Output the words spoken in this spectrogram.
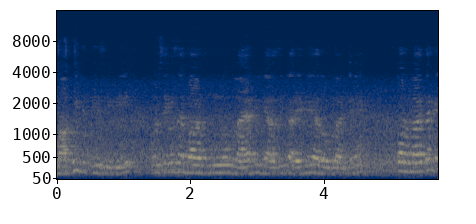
ਮਾਫੀ ਦਿੱਤੀ ਸੀਗੀ ਉਹ ਸਿੰਘ ਸਾਹਿਬਾਨ ਨੂੰ ਬੁਲਾਇਆ ਵੀ ਗਿਆ ਸੀ ਘਰੇ ਵੀ ਆਰੋਪ ਲੱਗ। ਨੇ ਤੁਹਾਨੂੰ ਲੱਗਦਾ ਕਿ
